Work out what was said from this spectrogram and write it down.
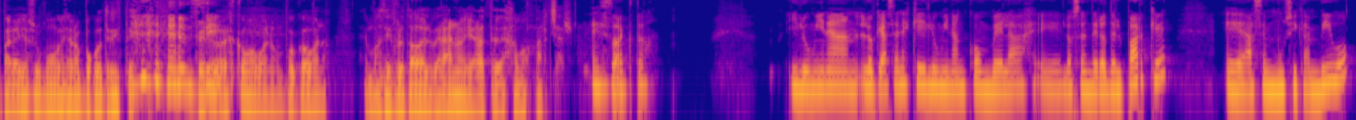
para ellos supongo que será un poco triste, pero sí, es como bueno, un poco bueno. Hemos disfrutado del verano y ahora te dejamos marchar. exacto. Iluminan, lo que hacen es que iluminan con velas eh, los senderos del parque, eh, hacen música en vivo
